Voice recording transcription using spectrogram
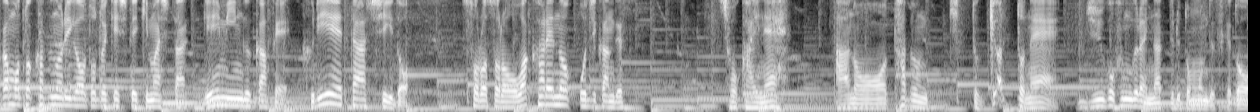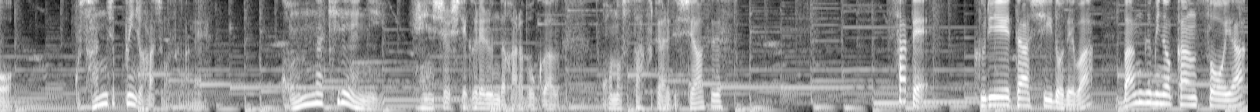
坂本和則がお届けしてきましたゲーミングカフェクリエイターシード。そろそろお別れのお時間です。初回ね。あのー、多分きっとギュッとね15分ぐらいになってると思うんですけど30分以上話してますからね。こんな綺麗に編集してくれるんだから僕はこのスタッフとやれて幸せです。さてクリエイターシードでは番組の感想や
